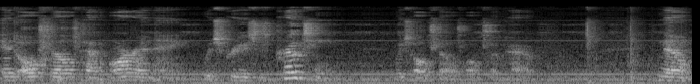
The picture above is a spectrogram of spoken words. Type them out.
and all cells have RNA, which produces protein, which all cells also have. Now,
